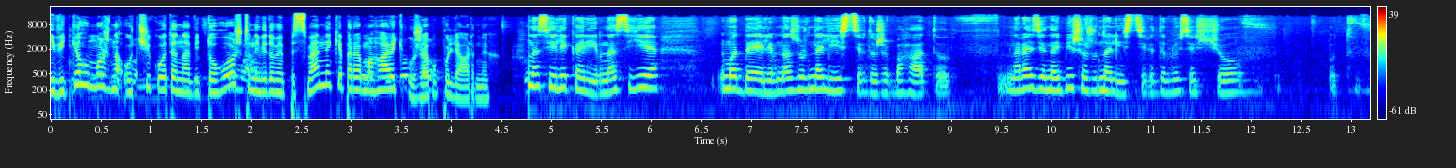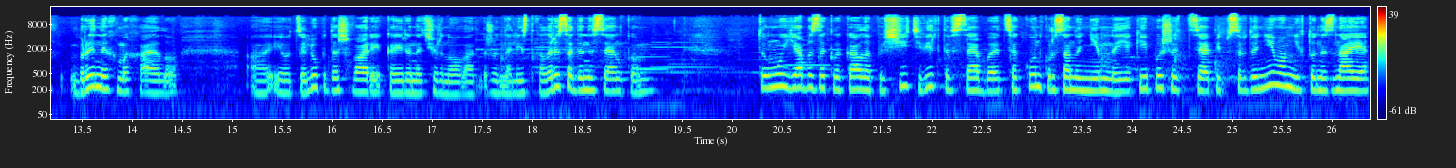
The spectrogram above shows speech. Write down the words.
І від нього можна очікувати навіть того, що невідомі письменники перемагають уже популярних. У нас є лікарі, в нас є моделі, в нас журналістів дуже багато. Наразі найбільше журналістів. Я дивлюся, що от Бриних Михайло, і оце Люк Дашваріка, Ірина Чернова, журналістка, Лариса Денисенко. Тому я би закликала, пишіть, вірте в себе. Це конкурс анонімний, який пишеться під псевдонімом, ніхто не знає.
